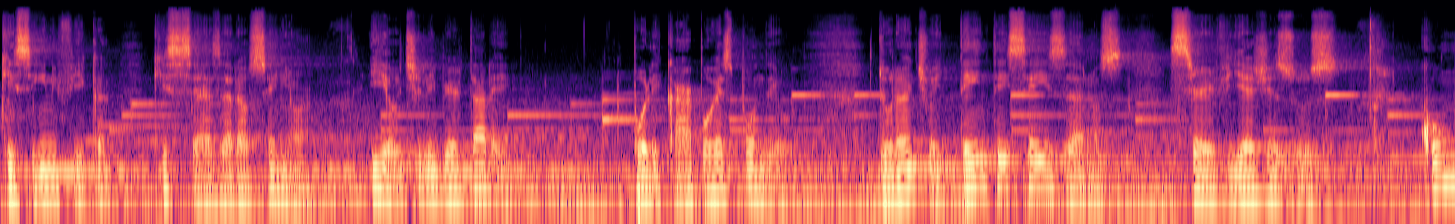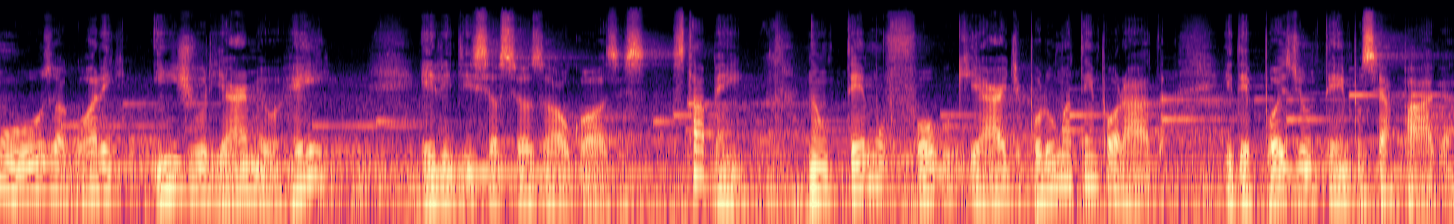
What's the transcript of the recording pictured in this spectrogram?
que significa que César é o Senhor, e eu te libertarei. Policarpo respondeu: Durante 86 anos servi a Jesus. Como ouso agora injuriar meu rei? Ele disse aos seus algozes: Está bem, não temo o fogo que arde por uma temporada e depois de um tempo se apaga.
